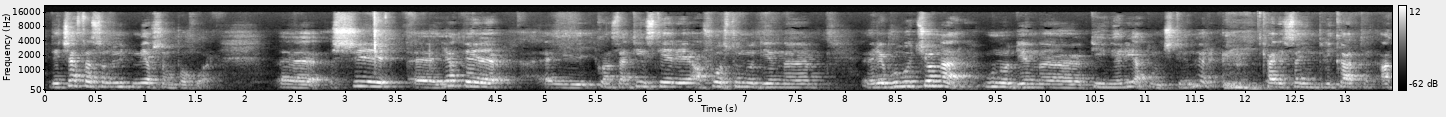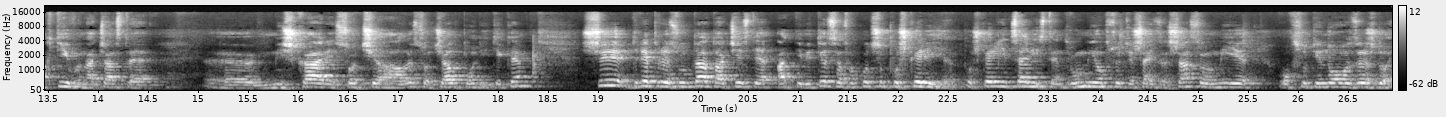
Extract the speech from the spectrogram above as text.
Deci asta s-a numit mersul în popor. Și iată, Constantin Stere a fost unul din revoluționari, unul din tinerii, atunci tineri, care s-a implicat activ în această Uh, mișcare socială, social-politică și, drept rezultat acestei activități, a făcut și pușcărie, pușcărie țariste, între 1866-1892.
